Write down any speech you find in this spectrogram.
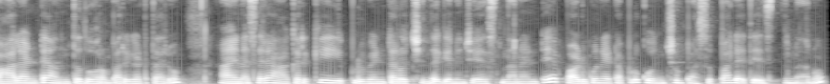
పాలంటే అంత దూరం పరిగెడతారు. అయినా సరే ఆఖరికి ఇప్పుడు వింటర్ వచ్చిన దగ్గర నుంచి వేస్తున్నానంటే పడుకునేటప్పుడు కొంచెం పసుపు అయితే ఇస్తున్నాను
